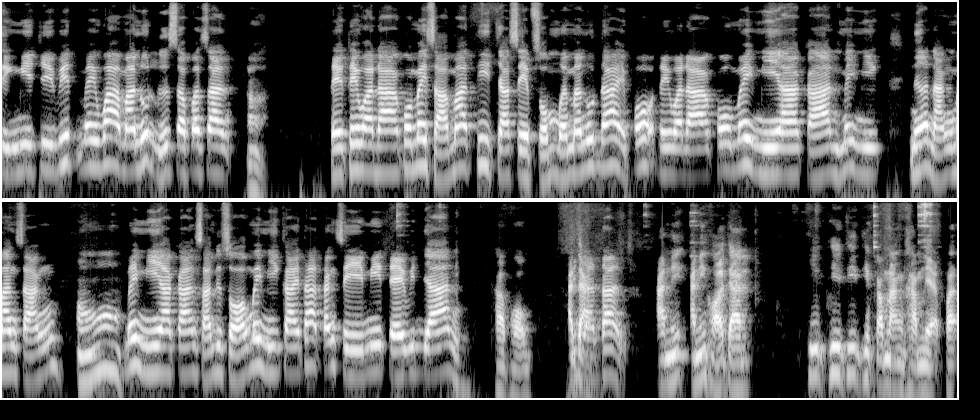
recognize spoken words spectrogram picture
สิ่งมีชีวิตไม่ว่ามนุษย์หรือสรรพสัตว์อ่า แต่เทวดาก็ไม่สามารถที่จะเสพสมเหมือนมนุษย์ได้ เพราะเทวดาก็ไม่มีอาการไม่มีเนื้อหนังบางสังอ๋อไม่มีอาการ 32 ไม่มีกายธาตุทั้งสี่มีแต่วิญญาณ ครับผม อาจารย์วิญญณต้านอันนี้อันนี้ขออาจารย์ที่ที่ที่ที่กำลังทำเนี่ยพระ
